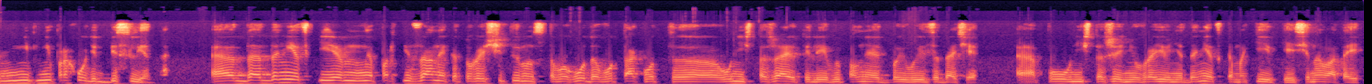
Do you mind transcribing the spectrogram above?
не, не проходит бесследно. Э, донецкие партизаны, которые с 2014 года вот так вот э, уничтожают или выполняют боевые задачи э, по уничтожению в районе Донецка, Макеевки и Синоватой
